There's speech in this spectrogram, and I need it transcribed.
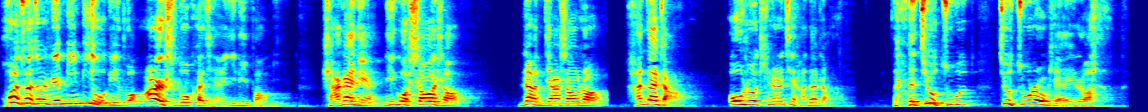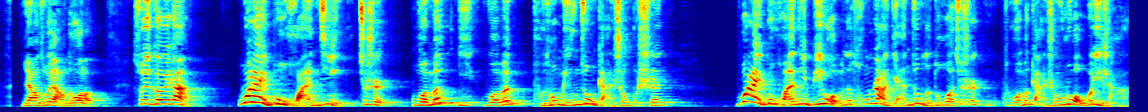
换算成人民币，我跟你说，二十多块钱一立方米，啥概念？你给我烧一烧，让你家烧烧，还在涨，欧洲天然气还在涨，就猪就猪肉便宜是吧？养猪养多了，所以各位看，外部环境就是。我们你我们普通民众感受不深，外部环境比我们的通胀严重的多，就是我们感受弱。为啥？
